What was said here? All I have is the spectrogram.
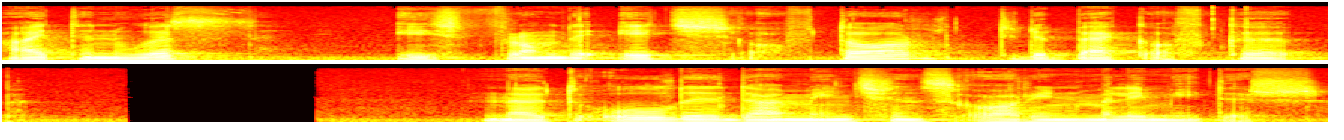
Height and width is from the edge of tar to the back of curb. Note all the dimensions are in millimeters.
